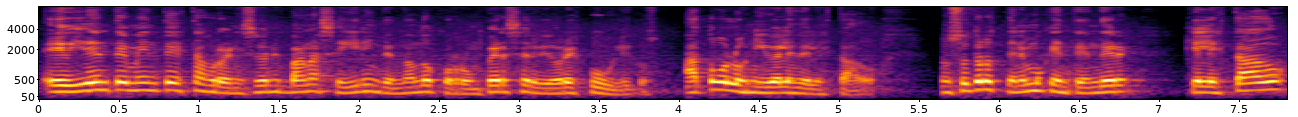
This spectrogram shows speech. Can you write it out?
evidentemente estas organizaciones van a seguir intentando corromper servidores públicos a todos los niveles del Estado. Nosotros tenemos que entender que el Estado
